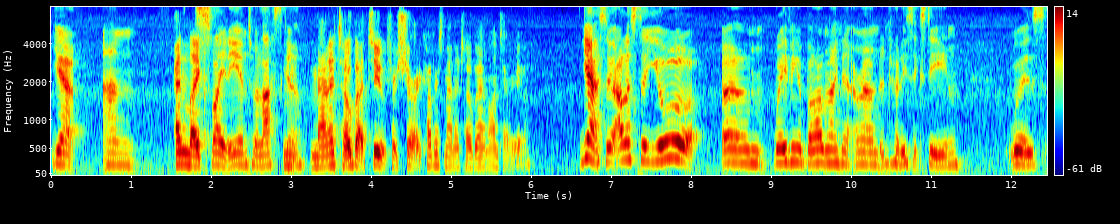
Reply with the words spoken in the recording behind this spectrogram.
Yeah, and and like slightly into Alaska. Manitoba too, for sure. It covers Manitoba and Ontario. Yeah, so Alistair, your um, waving a bar magnet around in 2016 was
